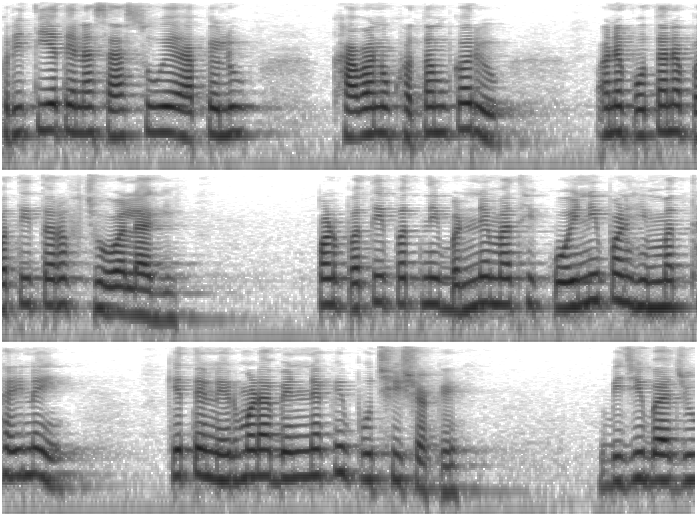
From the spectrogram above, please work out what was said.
પ્રીતિએ તેના સાસુએ આપેલું ખાવાનું ખતમ કર્યું અને પોતાના પતિ તરફ જોવા લાગી. પણ પતિ પત્ની બંનેમાંથી કોઈની પણ હિંમત થઈ નહીં કે તે નિર્મળાબેનને કંઈ પૂછી શકે. બીજી બાજુ,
